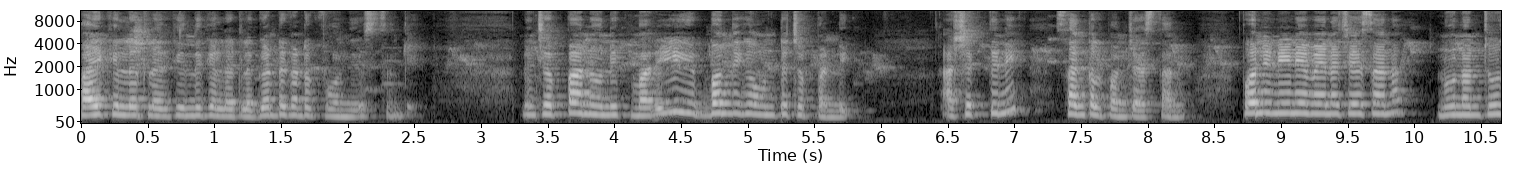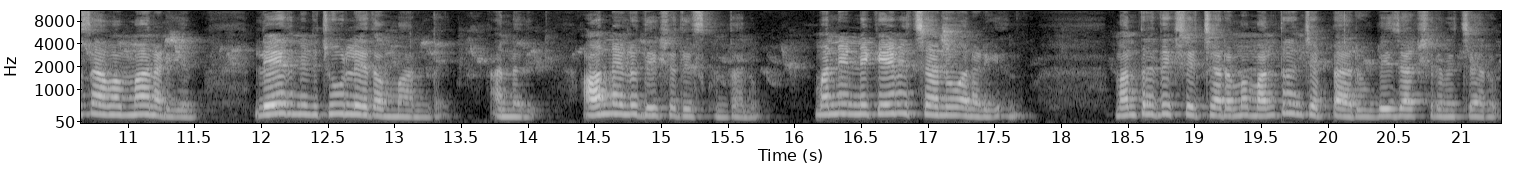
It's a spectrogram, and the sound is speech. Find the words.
పైకి వెళ్ళట్లేదు కిందికి వెళ్ళట్లేదు గంట గంటకు ఫోన్ చేస్తుంది. నేను చెప్పాను నీకు మరీ ఇబ్బందిగా ఉంటే చెప్పండి. ఆ శక్తిని సంకల్పం చేస్తాను. పోనీ నేనేమైనా చేశానా? నువ్వు నన్ను చూసావమ్మా అని అడిగాను. లేదు నేను చూడలేదమ్మా అంటే అన్నది. ఆన్లైన్లో దీక్ష తీసుకుంటాను. మరి నేను నీకేమి ఇచ్చాను? అని అడిగాను. మంత్రదీక్ష ఇచ్చారమ్మా మంత్రం చెప్పారు బీజాక్షరం ఇచ్చారు.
